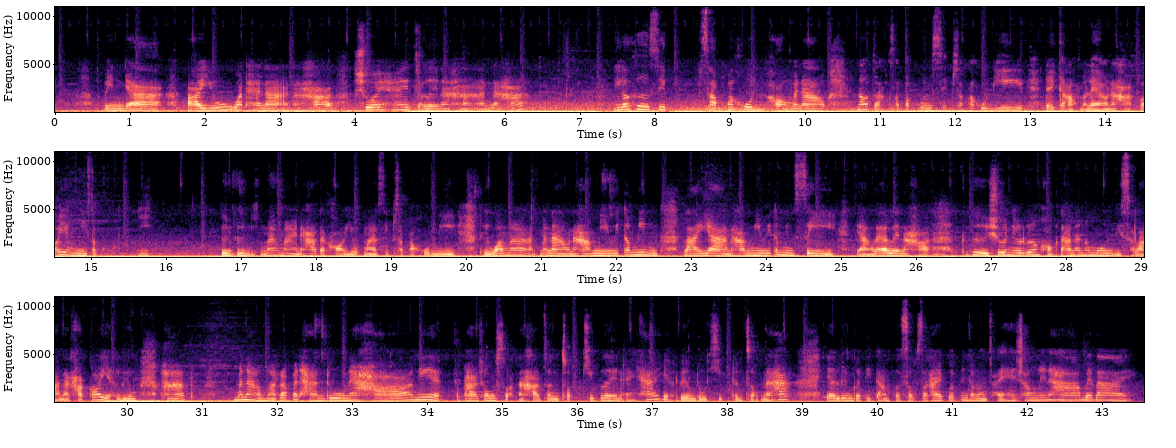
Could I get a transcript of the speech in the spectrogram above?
10. เป็นยาอายุวัฒนะนะคะ ช่วยให้เจริญอาหารนะคะ นี่ก็คือ 10 สรรพคุณของมะนาว นอกจากสรรพคุณ 10 สรรพคุณที่ได้กล่าวมาแล้วนะคะ ก็ยังมีสรรพคุณอีกอื่นๆ อีกมากมายนะคะ แต่ขอยกมา 10สรรพคุณนี้ ถือว่ามามะนาวนะคะ มีวิตามินหลายอย่างนะคะ มีวิตามินซีอย่างแรกเลยนะคะ ก็คือช่วยในเรื่องของต้านอนุมูลอิสระนะคะ ก็อย่าลืมหา มะนาวมารับประทานดูนะคะ นี่จะพาชมสวนนะคะ จนจบคลิปเลยนะคะ อย่าลืมดูคลิปจนจบนะคะ อย่าลืมกดติดตามกด subscribe เพื่อเป็นกำลังใจให้ช่องด้วยนะคะ บ๊ายบาย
